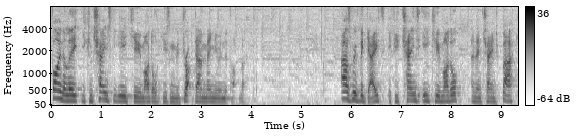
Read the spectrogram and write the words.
Finally, you can change the EQ model using the drop-down menu in the top left. As with the gate, if you change EQ model and then change back,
